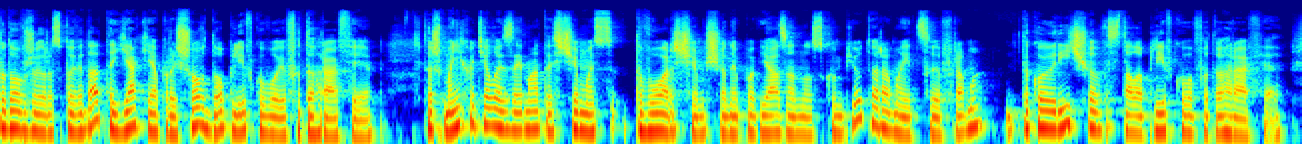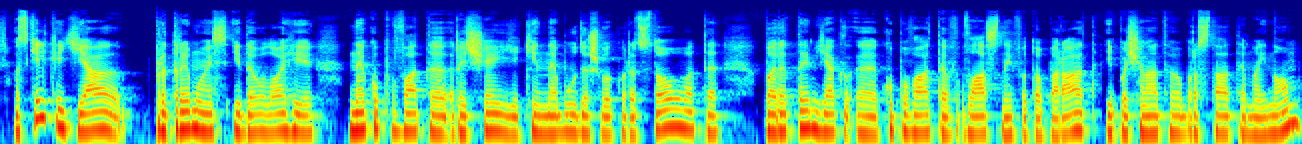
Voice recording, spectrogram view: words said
Продовжую розповідати, як я прийшов до плівкової фотографії. Тож мені хотілося займатися чимось творчим, що не пов'язано з комп'ютерами і цифрами. Такою річчю стала плівкова фотографія, оскільки я притримуюсь ідеології не купувати речей, які не будеш використовувати. Перед тим як е, купувати власний фотоапарат і починати обростати майном,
